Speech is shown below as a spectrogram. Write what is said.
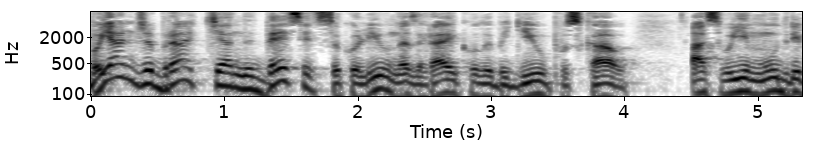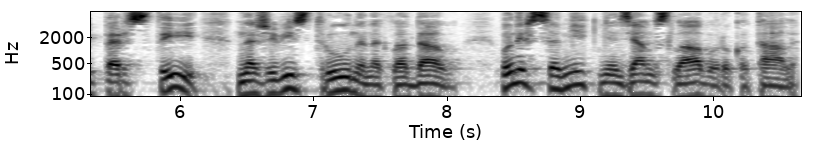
Боян же, браття, не десять соколів на зграйку лебедів пускав, а свої мудрі персти на живі струни накладав. Вони ж самі князям славу рокотали.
